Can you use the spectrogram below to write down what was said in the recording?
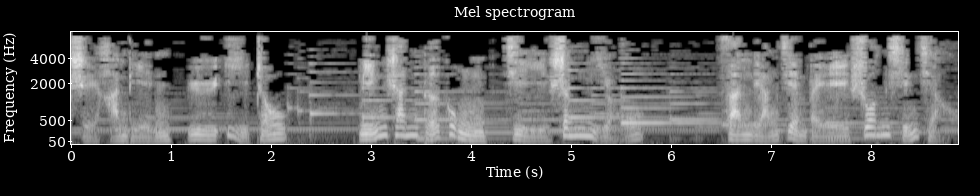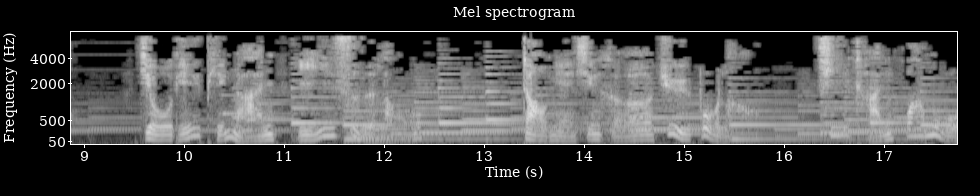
是寒林与一舟，名山得共几生游。三梁剑北双行脚，九叠平南疑似楼。照面星河俱不老，栖禅花木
